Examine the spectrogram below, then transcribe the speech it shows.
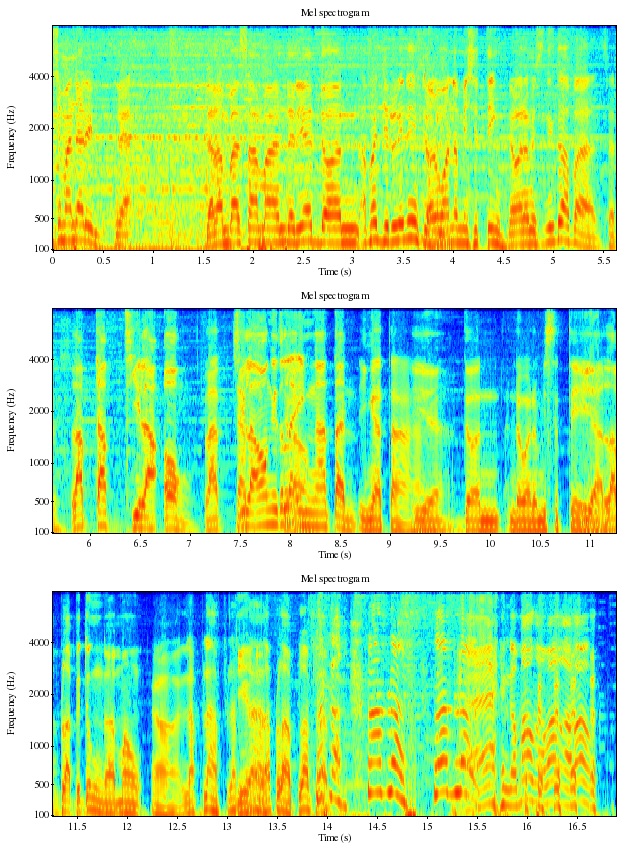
Versi Mandarin. Ya. Dalam bahasa Mandarinnya don apa judulnya ini? Don't wanna miss a thing. Don't wanna miss a thing itu apa? Sir? Laptap Cilaong. Laptap Cilaong itulah Cilaong. ingatan. Ingatan. Iya. Don't don't wanna miss a thing. Iya, lap-lap itu nggak mau. Oh, lap lap lap Iya, lap. lap-lap, lap-lap. lap lap lap lap. Eh, nggak mau, nggak mau, nggak mau.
